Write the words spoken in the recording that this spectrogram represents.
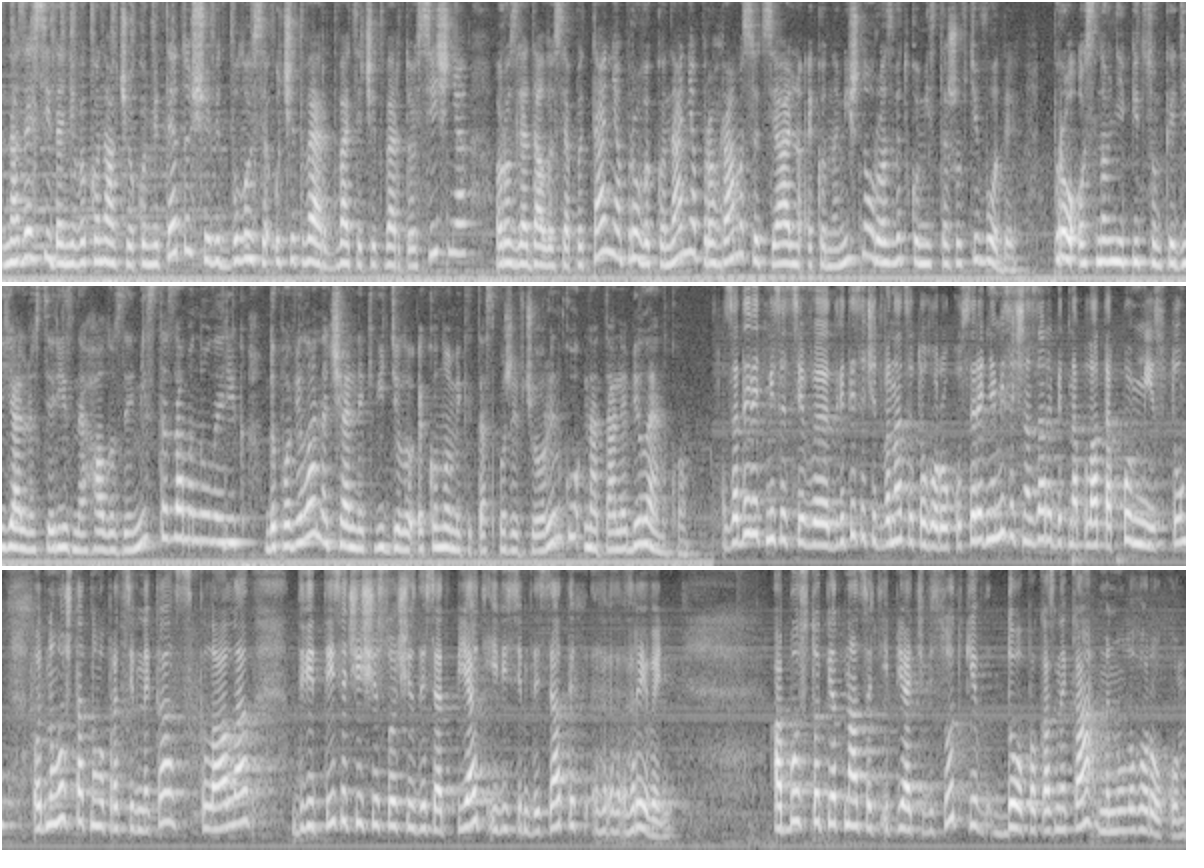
На засіданні виконавчого комітету, що відбулося у четвер, 24 січня, розглядалося питання про виконання програми соціально-економічного розвитку міста Жовтіводи. Про основні підсумки діяльності різних галузей міста за минулий рік доповіла начальник відділу економіки та споживчого ринку Наталя Біленко. За 9 місяців 2012 року середньомісячна заробітна плата по місту одного штатного працівника склала 2665,8 гривень або 115,5% до показника минулого року.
